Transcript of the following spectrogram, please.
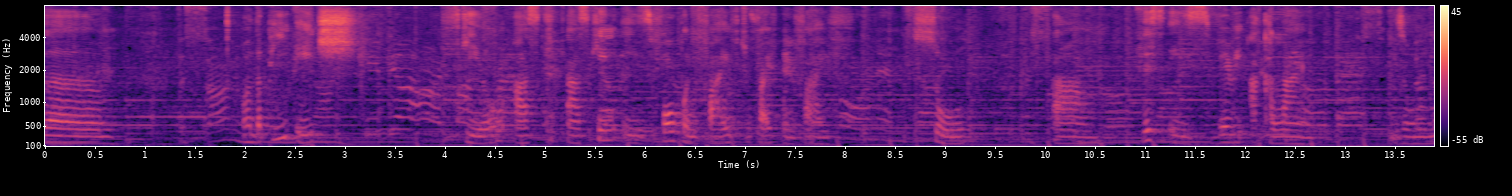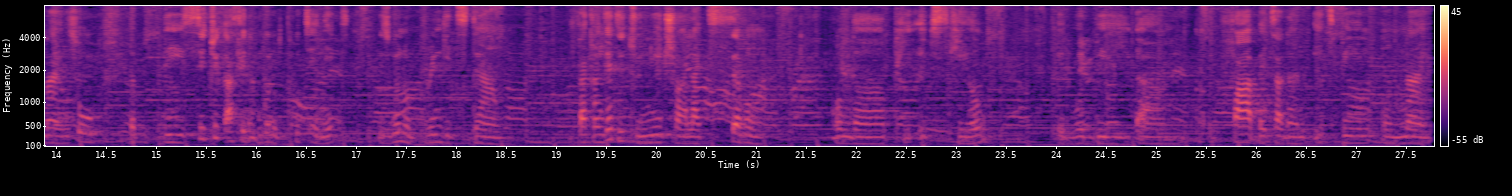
the on the pH scale our, skin is 4.5 to 5.5 so um, this is very alkaline It's on 9 so the, the citric acid I'm going to put in it is going to bring it down. If I can get it to neutral like 7 on the pH scale it would be um, far better than it being on 9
